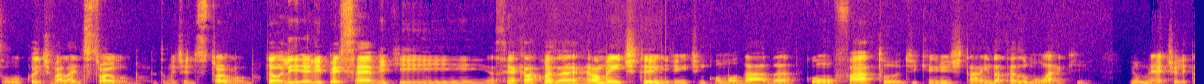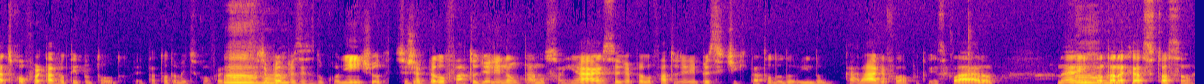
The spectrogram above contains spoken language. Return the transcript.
o Corinthians vai lá e destrói o lobo. Literalmente ele destrói o lobo. Então ele, ele percebe que, assim, aquela coisa, é, realmente tem gente incomodada com o fato de que a gente tá indo atrás do moleque. E o Matthew, ele tá desconfortável o tempo todo. Ele tá totalmente desconfortável. Uhum. Seja pela presença do Corinthians, seja pelo fato de ele não estar tá no sonhar, seja pelo fato de ele pressentir que tá tudo indo caralho, falar português claro. Né? Uhum. Então tá uhum. naquela situação.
